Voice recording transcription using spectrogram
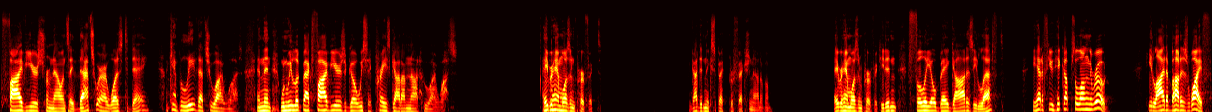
five years from now and say, That's where I was today, I can't believe that's who I was. And then when we look back five years ago, we say, Praise God, I'm not who I was. Abraham wasn't perfect. God didn't expect perfection out of him. Abraham wasn't perfect. He didn't fully obey God as he left. He had a few hiccups along the road. He lied about his wife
